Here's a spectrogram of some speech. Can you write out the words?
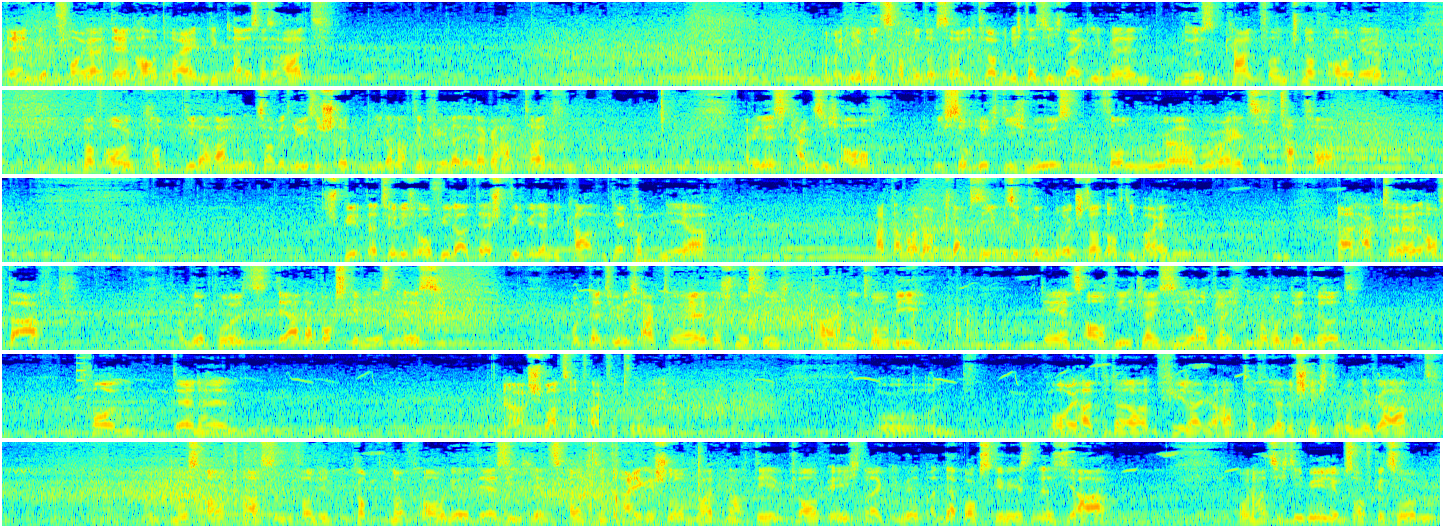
Dan gibt Feuer, Dan haut rein, gibt alles, was er hat. Aber hier wird es auch interessant. Ich glaube nicht, dass sich Nike Man lösen kann von Knopfauge. Knopfauge kommt wieder ran und zwar mit Riesenschritten wieder nach dem Fehler, den er gehabt hat. Achilles kann sich auch nicht so richtig lösen von Ruger. Ruger hält sich tapfer. Spielt natürlich auch wieder, der spielt wieder in die Karten, der kommt näher. Hat aber noch knapp 7 Sekunden Rückstand auf die beiden. Dann aktuell auf der 8 haben wir Puls, der an der Box gewesen ist. Und natürlich aktuell das Schlusslicht wir Tobi der jetzt auch, wie ich gleich sehe, auch gleich überrundet wird von Dan Han. Ja, schwarzer Tag für Tobi. Oh, und Roy hat wieder einen Fehler gehabt, hat wieder eine schlechte Runde gehabt und muss aufpassen. Von hinten kommt Knopfauge, der sich jetzt auf die 3 geschoben hat, nachdem, glaube ich, Nike an der Box gewesen ist, ja. Und hat sich die Mediums aufgezogen.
